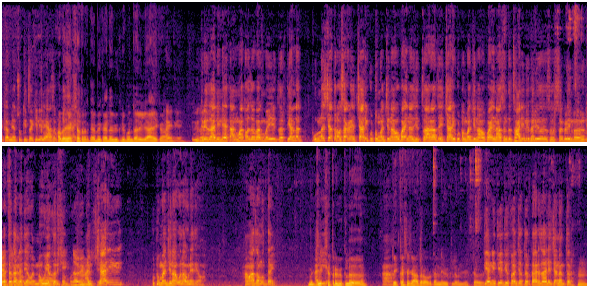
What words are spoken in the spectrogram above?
कमी चुकीचं केलेलं आहे असं आता या. क्षेत्रात काय बेकायदा विक्री पण झालेली आहे का आहेत? विक्री झालेली आहेत आणि महत्त्वाचा भाग म्हणजे जर त्यांना पूर्ण क्षेत्रावर सगळ्या चारही कुटुंबाची नावं पाहिजे नसेल चार आज आहे चारही कुटुंबाची नावं पाहिजे असेल तर झालेली खरी स- सगळी रद्द करण्यात यावं नऊ एकरची नऊ आणि एकरची. चारही कुटुंबांची नावं लावण्यात यावं हा माझा मुद्दा आहे म्हणजे आणि- जे क्षेत्र विकलं ते कशाच्या आधारावर त्यांनी विकलं म्हणजे त्यावेळेस? त्यांनी ते दिवस पंच्याहत्तर तयार झाल्याच्यानंतर हम्म.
